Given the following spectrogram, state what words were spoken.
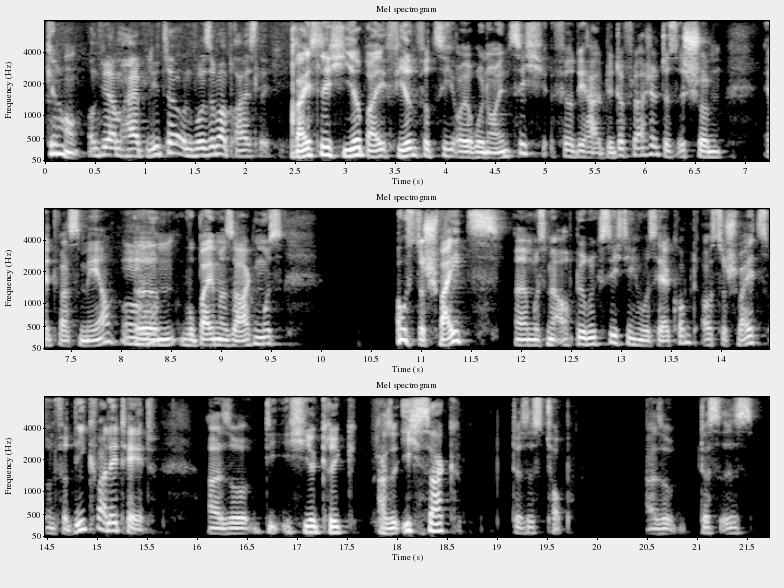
Genau. Und wir haben halb Liter. Und wo sind wir preislich? Preislich hier bei 44,90 Euro für die Halbliterflasche. Das ist schon etwas mehr. Ähm, wobei man sagen muss, aus der Schweiz äh, muss man auch berücksichtigen, wo es herkommt. Aus der Schweiz und für die Qualität, also die ich hier krieg, also ich sag, das ist top. Also das ist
